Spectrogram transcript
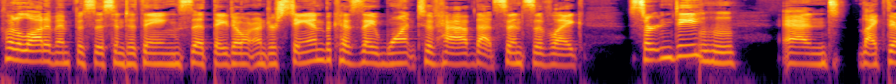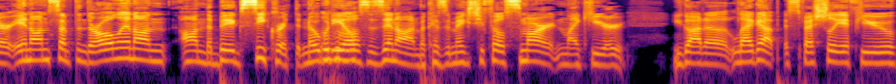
put a lot of emphasis into things that they don't understand because they want to have that sense of like certainty Mm-hmm. and like they're in on something they're all in on on the big secret that nobody Mhm. else is in on because it makes you feel smart and like you're you got a leg up especially if you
